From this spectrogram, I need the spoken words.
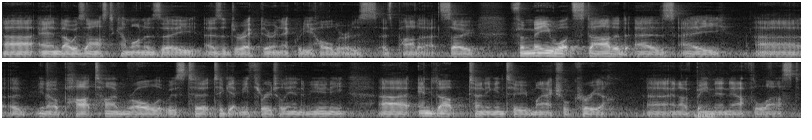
Uh, and I was asked to come on as a, as a director and equity holder as, as part of that. So for me, what started as a uh, a, you know, a part-time role that was to, to get me through till the end of uni, uh, ended up turning into my actual career. Uh, and I've been there now for the last,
